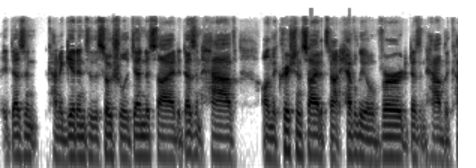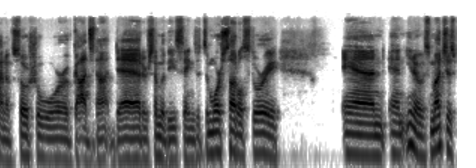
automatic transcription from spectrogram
it doesn't kind of get into the social agenda side. It doesn't have on the Christian side, it's not heavily overt. It doesn't have the kind of social war of God's not dead or some of these things. It's a more subtle story. And and you know, as much as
